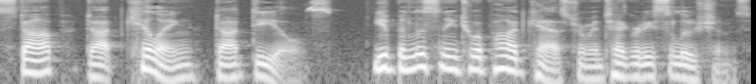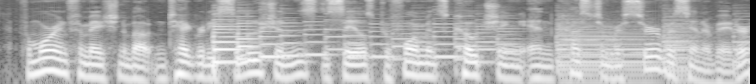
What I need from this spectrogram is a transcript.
stop.killing.deals. You've been listening to a podcast from Integrity Solutions. For more information about Integrity Solutions, the sales performance coaching and customer service innovator,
